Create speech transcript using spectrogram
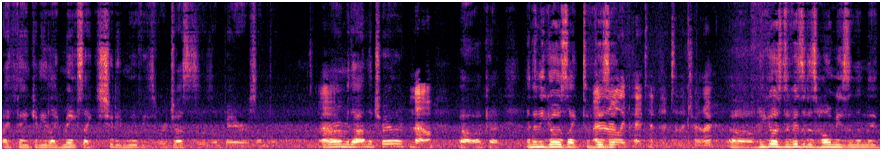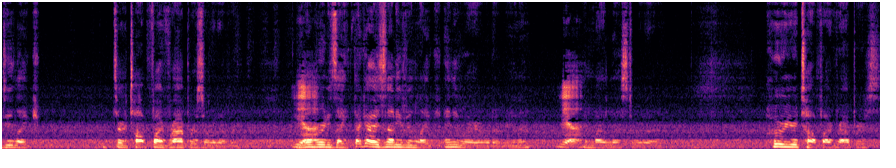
I think, and he like makes like shitty movies where he dresses as a bear or something. Oh. remember that in the trailer? No, Oh, okay. And then he goes like to I didn't visit. really pay attention to the trailer. Uh, he goes to visit his homies, and then they do like their top five rappers or whatever. You Yeah. Remember, and he's like, that guy's not even like anywhere or whatever, you know, Yeah. in my list or whatever. Who are your top five rappers?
